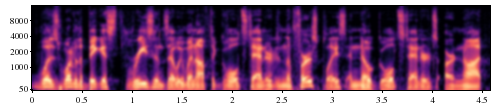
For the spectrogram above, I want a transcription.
was one of the biggest reasons that we went off the gold standard in the first place. And no, gold standards are not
